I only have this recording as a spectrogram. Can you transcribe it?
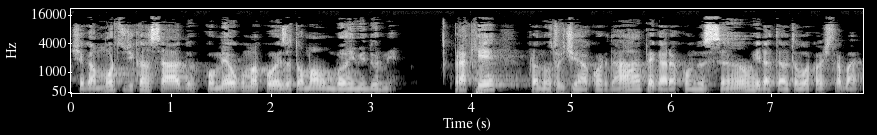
chegar morto de cansado, comer alguma coisa, tomar um banho e dormir. Para quê? Para no outro dia acordar, pegar a condução, ir até o teu local de trabalho.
